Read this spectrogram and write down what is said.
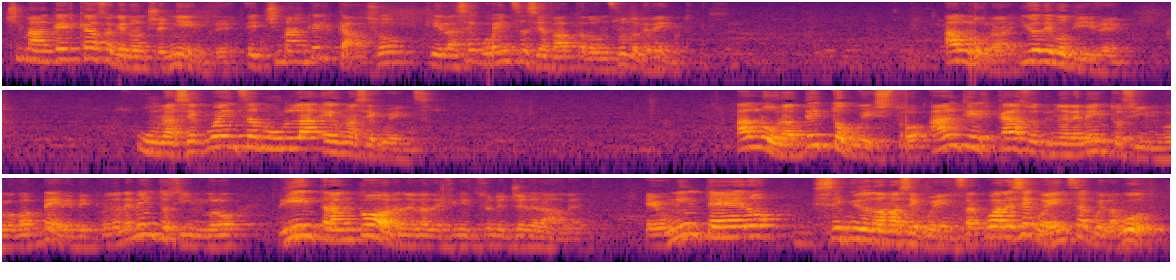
Ci manca il caso che non c'è niente e ci manca il caso che la sequenza sia fatta da un solo elemento. Allora, io devo dire una sequenza nulla è una sequenza. Allora, detto questo, anche il caso di un elemento singolo va bene perché un elemento singolo rientra ancora nella definizione generale. È un intero seguito da una sequenza. Quale sequenza? Quella vuota.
